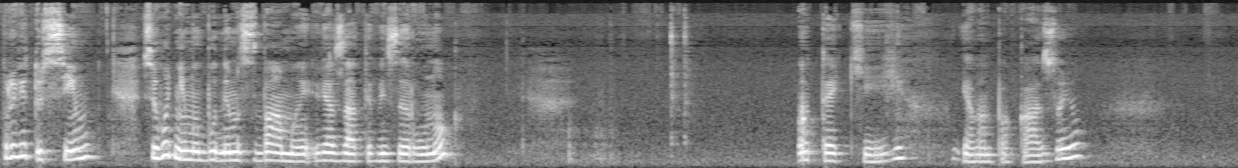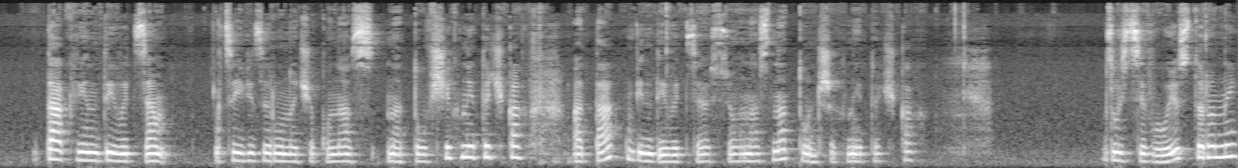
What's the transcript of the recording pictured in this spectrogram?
Привіт усім! Сьогодні ми будемо з вами в'язати візерунок. Отакий, я вам показую. Так він дивиться, цей візеруночок у нас на товщих ниточках, а так він дивиться ось у нас на тонших ниточках. З лицевої сторони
